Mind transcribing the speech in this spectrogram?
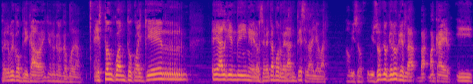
Pero es muy complicado, ¿eh? Yo no creo que puedan. Esto en cuanto cualquier eh, alguien de dinero se meta por delante, se la va a llevar a Ubisoft. Ubisoft yo creo que la, va, va a caer. Y,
